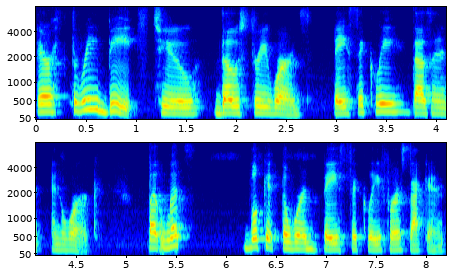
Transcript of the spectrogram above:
There are three beats to those three words basically, doesn't, and work. But let's look at the word basically for a second.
